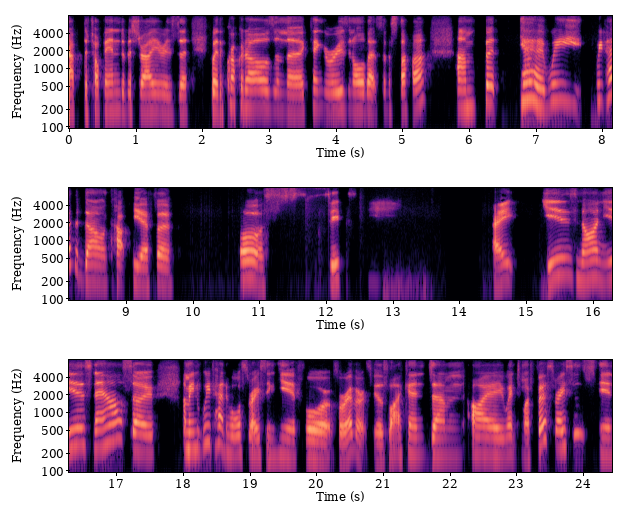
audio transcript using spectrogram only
Up the top end of Australia is the, where the crocodiles and the kangaroos and all that sort of stuff are. Um, but yeah, we we've had the Darwin Cup here for oh six, eight years, nine years now. So, I mean, we've had horse racing here for forever. It feels like, and um, I went to my first races in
